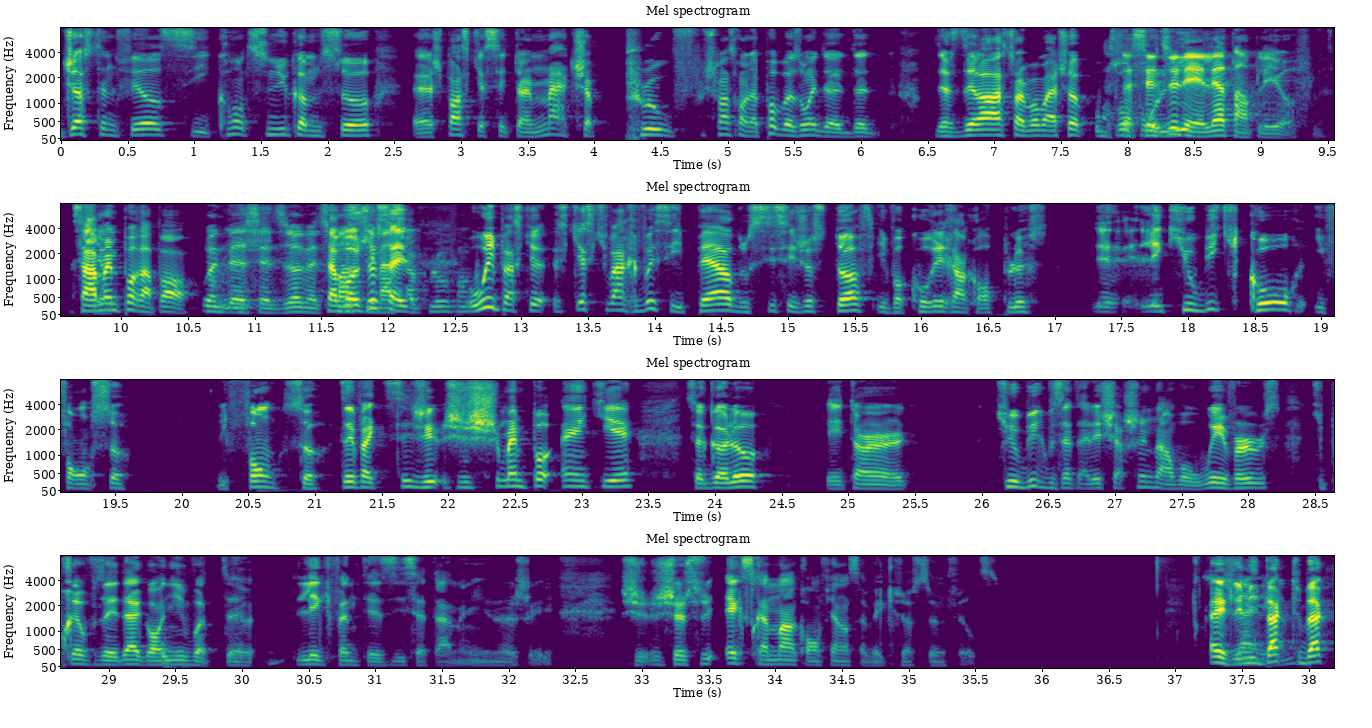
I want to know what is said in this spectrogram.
Justin Fields, s'il continue comme ça, euh, je pense que c'est un match-up proof. Je pense qu'on n'a pas besoin de, de- de se dire Ah, c'est un bon match-up ou pas. la cédule lui. est lettre en playoff. là. Ça n'a même pas rapport. Pas une belle cédule, mais tu Ça va juste être- match-up proof, hein? Oui, parce que qu'est-ce qui va arriver s'ils perdent ou si c'est juste tough, il va courir encore plus. Euh, Les QB qui courent, ils font ça. Ils font ça. Je je suis même pas inquiet. Ce gars-là est un QB que vous êtes allé chercher dans vos waivers qui pourrait vous aider à gagner votre euh, League Fantasy cette année. là. Je, je suis extrêmement en confiance avec Justin Fields. Hey, je l'ai mis back-to-back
